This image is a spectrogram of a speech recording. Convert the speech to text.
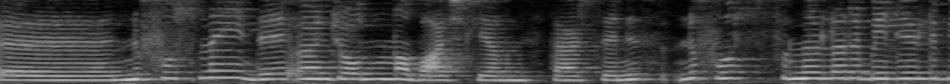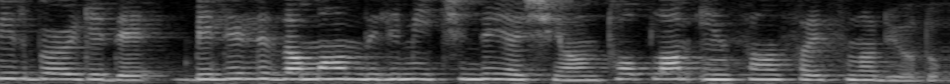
Ee, nüfus neydi? Önce onunla başlayalım isterseniz. Nüfus sınırları belirli bir bölgede belirli zaman dilimi içinde yaşayan toplam insan sayısına diyorduk.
